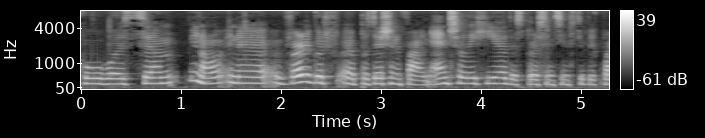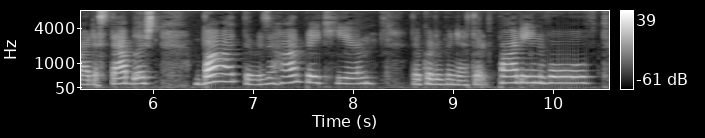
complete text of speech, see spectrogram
who was, um, you know, in a very good uh, position financially here. This person seems to be quite established, but there is a heartbreak here. There could have been a third party involved.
